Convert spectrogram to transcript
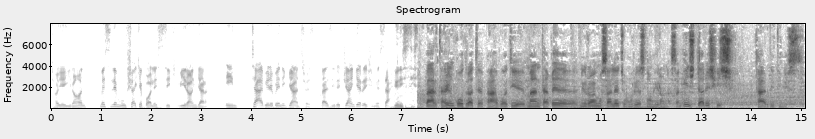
شوند. پهپادهای ایران مثل موشک بالستیک ویرانگرند. این تعبیر بنی گنترز وزیر جنگ رژیم صهیونیستی است. برترین قدرت پهپادی منطقه نیروهای مسلح جمهوری اسلامی ایران هستند. این درش هیچ تردیدی نیست.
